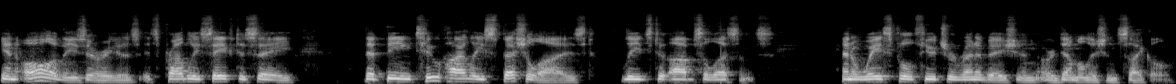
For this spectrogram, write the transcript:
In all of these areas, it's probably safe to say that being too highly specialized leads to obsolescence and a wasteful future renovation or demolition cycle.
